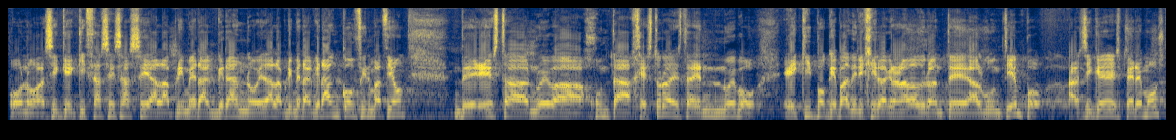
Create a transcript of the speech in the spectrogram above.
o no. Así que quizás esa sea la primera gran novedad, la primera gran confirmación de esta nueva junta gestora, de este nuevo equipo que va a dirigir a Granada durante algún tiempo. Así que esperemos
